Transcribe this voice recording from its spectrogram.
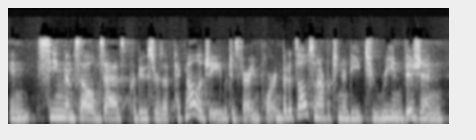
in seeing themselves as producers of technology, which is very important. But it's also an opportunity to re envision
